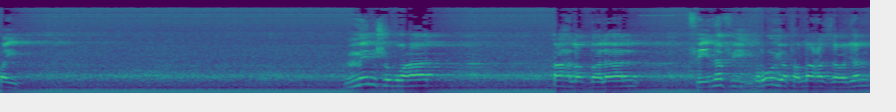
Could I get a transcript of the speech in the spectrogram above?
طيب من شبهات أهل الضلال في نفي رؤية الله عز وجل.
